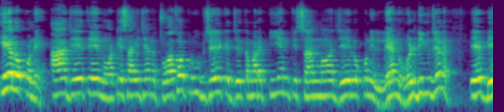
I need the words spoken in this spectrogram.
એ લોકોને આ જે તે નોટિસ આવી છે અને ચોથો પ્રૂફ છે કે જે તમારે પીએમ કિસાનમાં જે લોકોની લેન્ડ હોલ્ડિંગ છે ને એ બે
